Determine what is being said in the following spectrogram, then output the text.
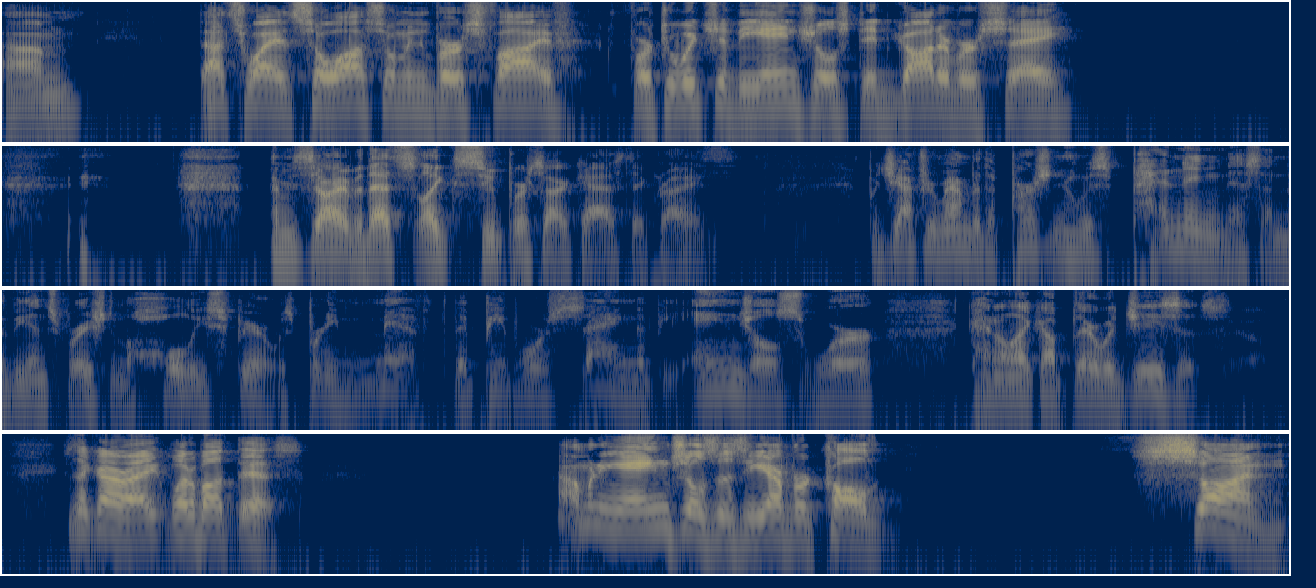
um, that's why it's so awesome in verse 5 For to which of the angels did God ever say, I'm sorry, but that's like super sarcastic, right? But you have to remember the person who was penning this under the inspiration of the Holy Spirit was pretty miffed that people were saying that the angels were kind of like up there with Jesus. He's like, all right, what about this? How many angels has he ever called son?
